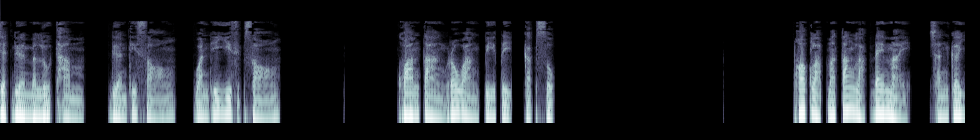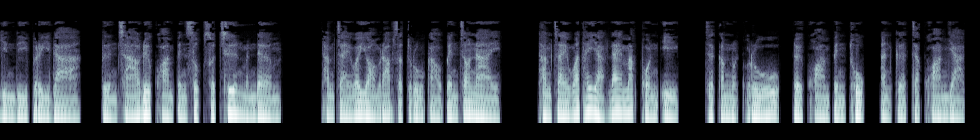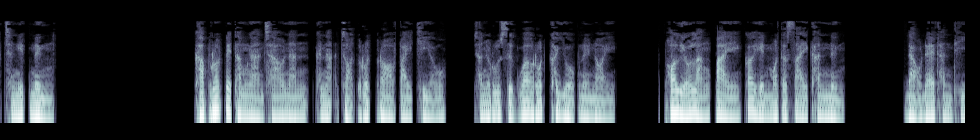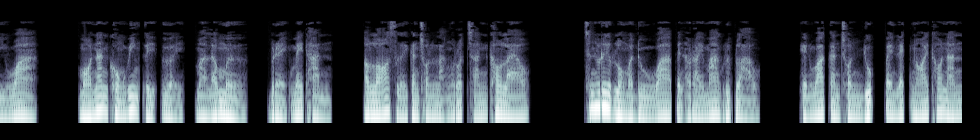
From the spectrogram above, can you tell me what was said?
เจ็ดเดือนบรรลุธรรม เดือนที่สอง วันที่ยี่สิบสอง ความต่างระหว่างปีติกับสุข พอกลับมาตั้งหลักได้ใหม่ ฉันก็ยินดีปรีดา ตื่นเช้าด้วยความเป็นสุขสดชื่นเหมือนเดิม ทำใจว่ายอมรับศัตรูเก่าเป็นเจ้านาย ทำใจว่าถ้าอยากได้มรรคผลอีก จะกำหนดรู้โดยความเป็นทุกข์อันเกิดจากความอยากชนิดหนึ่ง ขับรถไปทำงานเช้านั้น ขณะจอดรถรอไฟเขียว ฉันรู้สึกว่ารถขยโยกหน่อยๆ พอเหลียวหลังไปก็เห็นมอเตอร์ไซคันหนึ่ง เดาได้ทันทีว่า หมอนั่นคงวิ่งเอื่อยๆ มาแล้วเมือเบรกไม่ทัน เอาล้อเสยกันชนหลังรถฉันเข้าแล้ว ฉันรีบลงมาดูว่าเป็นอะไรมากหรือเปล่า เห็นว่ากันชนยุบไปเล็กน้อยเท่านั้น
